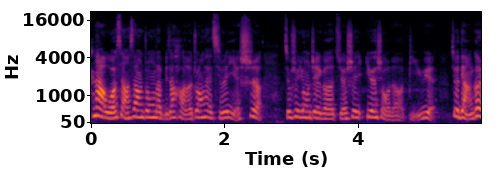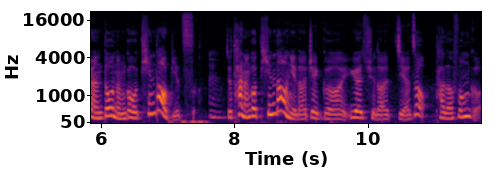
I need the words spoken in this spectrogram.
那我想象中的比较好的状态，其实也是就是用这个爵士乐手的比喻，就两个人都能够听到彼此，嗯，就他能够听到你的这个乐曲的节奏，它的风格，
